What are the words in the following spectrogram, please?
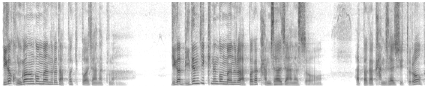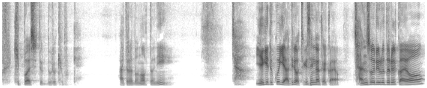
네가 건강한 것만으로도 아빠 기뻐하지 않았구나. 네가 믿음 지키는 것만으로 아빠가 감사하지 않았어. 아빠가 감사할 수 있도록 기뻐할 수 있도록 노력해 볼게. 아들아, 너는 어떠니? 자, 이 얘기 듣고 이 아들이 어떻게 생각할까요? 잔소리로 들을까요?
